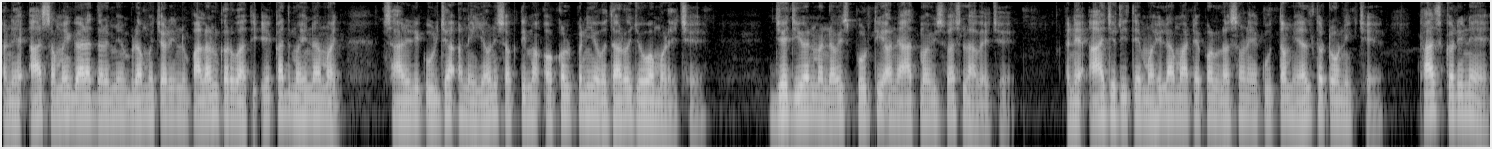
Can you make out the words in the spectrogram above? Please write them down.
અને આ સમયગાળા દરમિયાન બ્રહ્મચર્યનું પાલન કરવાથી એકાદ મહિનામાં જ શારીરિક ઊર્જા અને યૌન શક્તિમાં અકલ્પનીય વધારો જોવા મળે છે, જે જીવનમાં નવી સ્ફૂર્તિ અને આત્મવિશ્વાસ લાવે છે. અને આ જ રીતે મહિલા માટે પણ લસણ એક ઉત્તમ હેલ્થ ટોનિક છે. ખાસ કરીને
